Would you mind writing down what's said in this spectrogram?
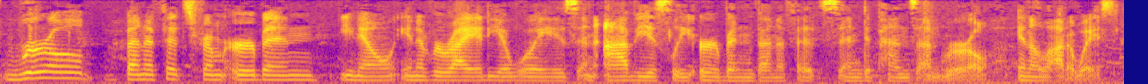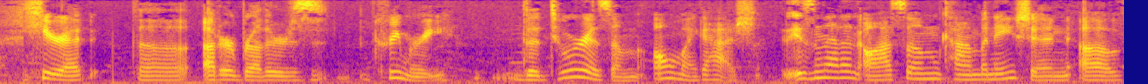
rural benefits from urban, you know, in a variety of ways, and obviously urban benefits and depends on rural in a lot of ways. Here at the Udder Brothers Creamery, the tourism, oh my gosh, isn't that an awesome combination of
